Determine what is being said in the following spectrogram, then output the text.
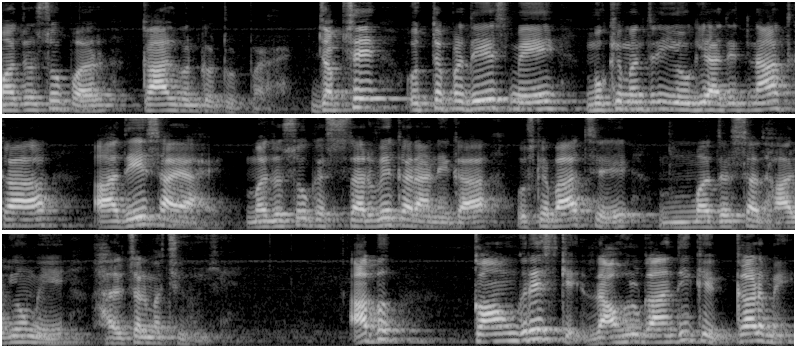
मदरसों पर काल बनकर टूट पड़ा है। जब से उत्तर प्रदेश में मुख्यमंत्री योगी आदित्यनाथ का आदेश आया है मदरसों के सर्वे कराने का, उसके बाद से मदरसाधारियों में हलचल मची हुई है। अब कांग्रेस के, राहुल गांधी के गढ़ में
